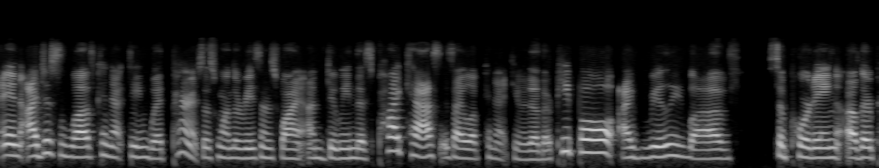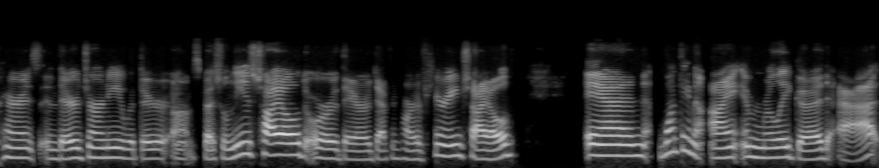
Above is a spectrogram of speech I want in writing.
And I just love connecting with parents. That's one of the reasons why I'm doing this podcast is I love connecting with other people. I really love supporting other parents in their journey with their um, special needs child or their deaf and hard of hearing child. And one thing that I am really good at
